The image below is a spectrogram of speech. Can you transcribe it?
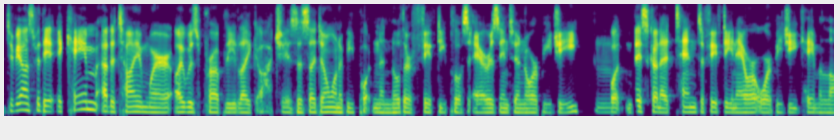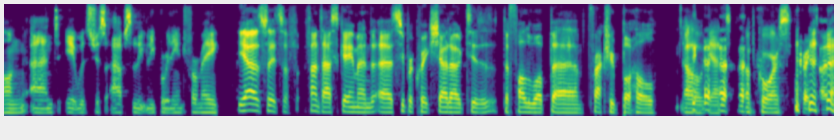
to be honest with you it came at a time where i was probably like oh jesus i don't want to be putting another 50 plus hours into an rpg Mm. but this kind of 10 to 15 hour rpg came along and it was just absolutely brilliant for me Yeah, so it's a f- fantastic game, and a super quick shout out to the, the follow up uh, Fractured But Whole. Oh yes of course Great title.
